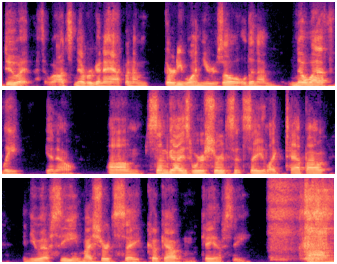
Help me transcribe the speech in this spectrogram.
do it. I said, well, it's never going to happen. I'm 31 years old and I'm no athlete, you know. Um, some guys wear shirts that say like tap out in UFC. My shirts say cookout in KFC. Um,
